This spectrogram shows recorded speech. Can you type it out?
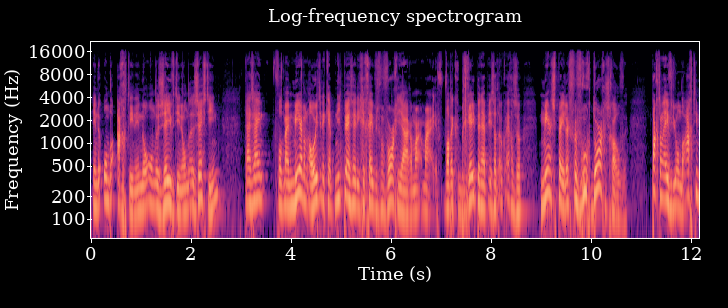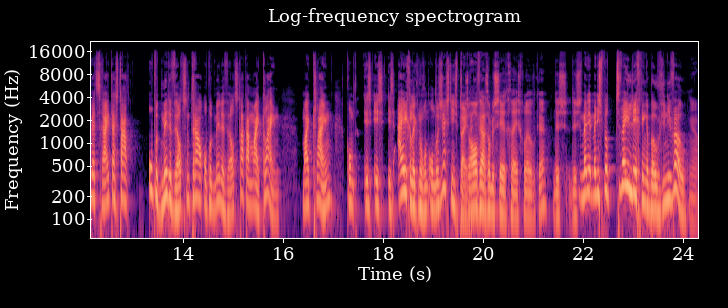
in de onder 18, in de onder 17, onder 16... Daar zijn volgens mij meer dan ooit, en ik heb niet per se die gegevens van vorige jaren, maar, maar wat ik begrepen heb, is dat ook echt zo, meer spelers vervroegd doorgeschoven. Pak dan even die onder 18 wedstrijd, daar staat op het middenveld, centraal op het middenveld, staat daar Mike Klein. Mike Klein komt, is, is, is eigenlijk nog een onder 16 Hij is speler. een half jaar geblesseerd geweest, geloof ik, hè? Dus, dus Maar die, maar die speelt twee lichtingen boven zijn niveau. ja.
